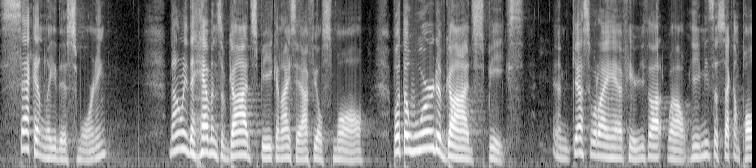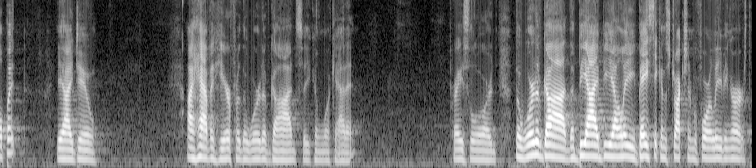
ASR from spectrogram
secondly, this morning, not only the heavens of God speak, and I say I feel small, but the Word of God speaks. And guess what I have here? You thought, well, he needs a second pulpit? Yeah, I do. I have it here for the Word of God so you can look at it. Praise the Lord. The Word of God, the B I B L E, basic instruction before leaving earth.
